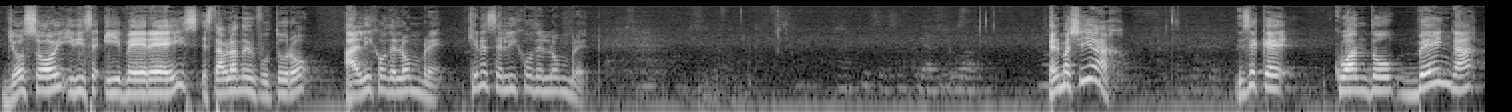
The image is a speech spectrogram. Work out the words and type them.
Yo soy, y dice, y veréis, está hablando en futuro, al Hijo del Hombre. ¿Quién es el Hijo del Hombre? El Mashiach. Dice que cuando venga,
